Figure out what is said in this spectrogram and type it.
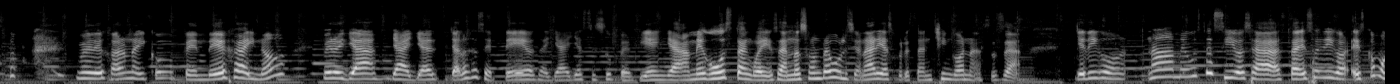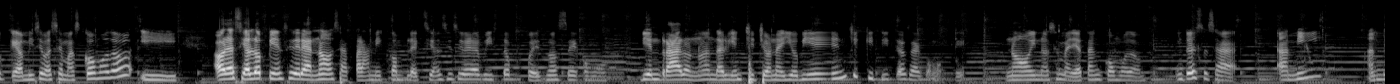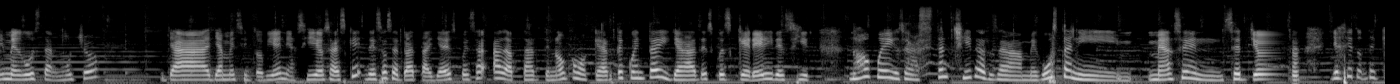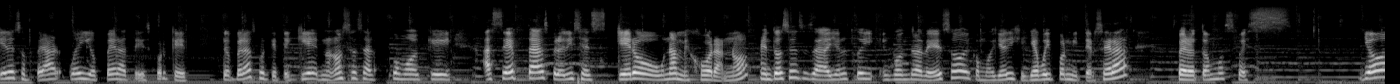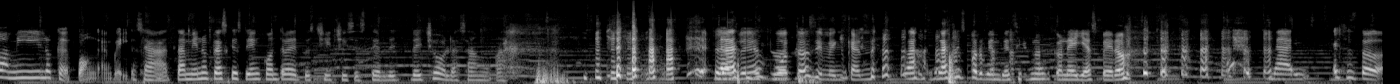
Me dejaron ahí como pendeja y no. Pero ya, ya, ya, ya los acepté, o sea, ya, ya estoy súper bien, ya me gustan, güey, o sea, no son revolucionarias, pero están chingonas, o sea, yo digo, no, me gusta así, o sea, hasta eso digo, es como que a mí se me hace más cómodo y ahora si ya lo pienso y diría, no, o sea, para mi complexión si se hubiera visto, pues, no sé, como bien raro, ¿no? Andar bien chichona y yo bien chiquitita, o sea, como que no, y no se me haría tan cómodo. Entonces, o sea, a mí, a mí me gustan mucho. Ya, ya me siento bien y así, o sea, es que de eso se trata, ya después adaptarte, ¿no? Como que darte cuenta y ya después querer y decir, no, güey, o sea, están chidas, o sea, me gustan y me hacen ser yo. Ya si tú te quieres operar, güey, opérate, es porque te operas porque te quieren, ¿no? O sea, como que aceptas, pero dices, quiero una mejora, ¿no? Entonces, o sea, yo no estoy en contra de eso y como yo dije, ya voy por mi tercera, pero tomos, pues, yo a mí lo que pongan, güey. O sea, también no creas que estoy en contra de tus chichis, Esther. De, de hecho, las amo. las veo fotos y me encanta. Gracias por bendecirnos con ellas, pero... eso es todo.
